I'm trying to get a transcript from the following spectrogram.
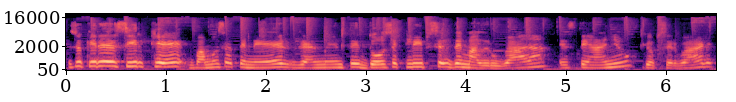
Eso quiere decir que vamos a tener realmente dos eclipses de madrugada este año que observar.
